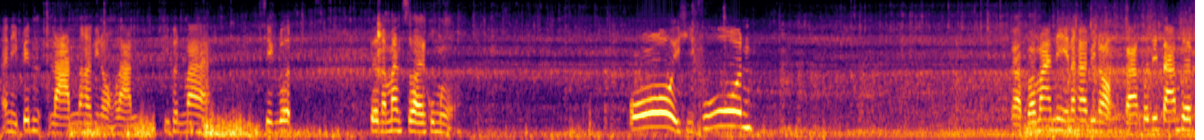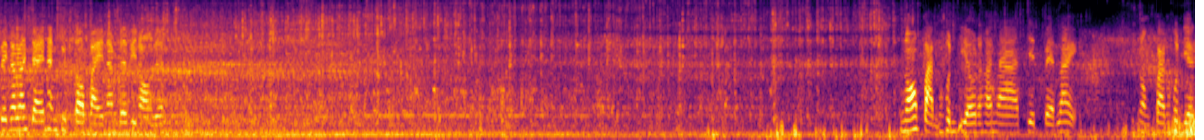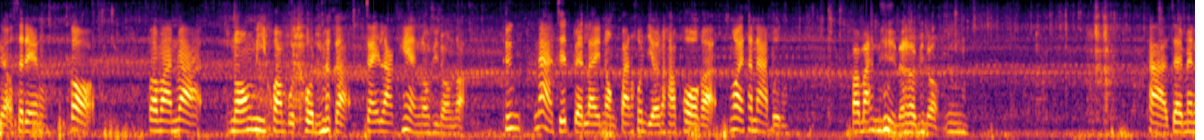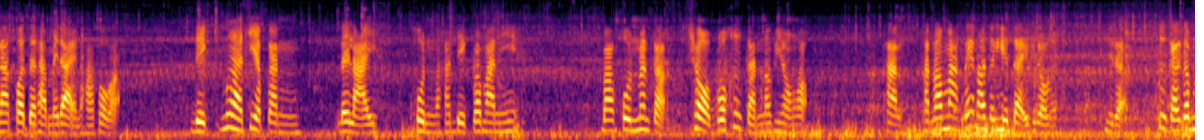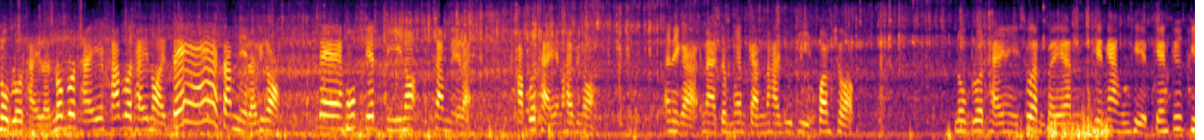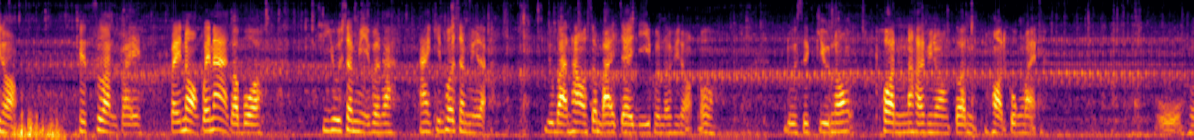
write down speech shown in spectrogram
อันนี้เป็นร้านนะคะ พี่น้องร้านที่เพิ่นมา เช็ครถเติมน้ำมันซอยคู่มือโอ้ย ขี้ฝุ่นกับประมาณนี้นะคะพี่น้องฝากกดติดตามเพื่อเป็นกำลังใจทำคลิปต่อไปนำเด้อพี่น้องเด้อน้องปั่นคนเดียวนะคะ นาเจ็ดแปดไร่น้องปานคนเดียวแล้วแสดงก็ประมาณว่า น้องมีความอดทนแล้วก็ใจรักแห้งน้องพี่น้องเนาะถึงหน้าเจ็ดแปดไรน้องปานคนเดียวนะคะพอก็ง่อยขนาดเบิงประมาณนี้นะคะพี่น้องอืมถ้าใจไม่รักก็จะทำไม่ได้นะคะ เพราะว่าเด็กเมื่อเทียบกันหลายๆคนนะคะ เด็กประมาณนี้ บางคนมันก็ชอบบ่คือกันเนาะพี่น้องเนาะขันขันว่ามากเด้เนาะจังเฮ็ดได้พี่น้องเนี่ย นี่แหละคือการกับนบรถไถแหละนบรถไถขับรถไถหน่อยแต่ซ้ำนี่แหละพี่น้องแต่หกเจ็ดปีเนาะซ้ำนี่แหละขับรถไถนะคะพี่น้องอันนี้ก็น่าจะเหมือนกันนะคะ อยู่ที่ความชอบนบรถไถนี่ส่วนไปอันเฮ็ดงานกรุงเทพแกนกึกพี่น้องเฮ็ดส่วนไปไปนอกไปหน้ากับบัวที่อยู่สมีเพิ่นว่าหากินพ่อสมีแหละอยู่บ้านเฮาสบายใจดีเพิ่นว่าพี่น้องโอ้ดูสกิลน้องพรนะคะ พี่น้องตอนหอดกรงใหม่ โอ้โห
